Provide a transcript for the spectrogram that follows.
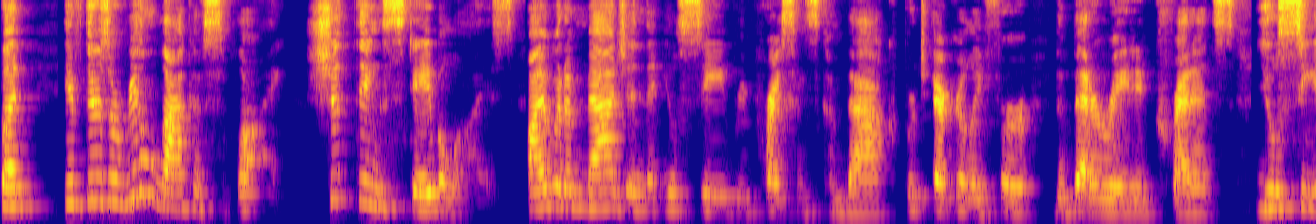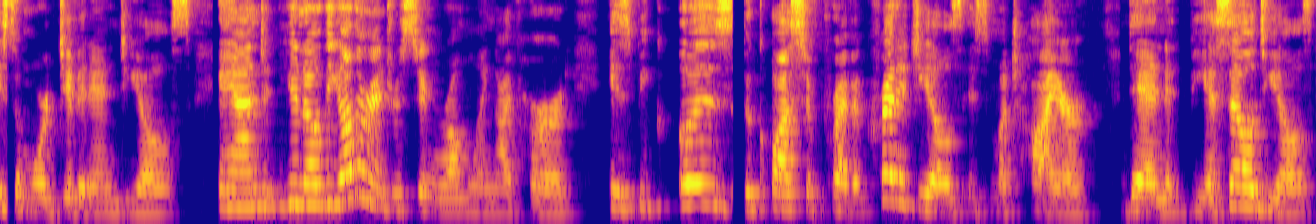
But if there's a real lack of supply, should things stabilize, I would imagine that you'll see repricings come back, particularly for the better rated credits. You'll see some more dividend deals. And, you know, the other interesting rumbling I've heard is because the cost of private credit deals is much higher than BSL deals,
